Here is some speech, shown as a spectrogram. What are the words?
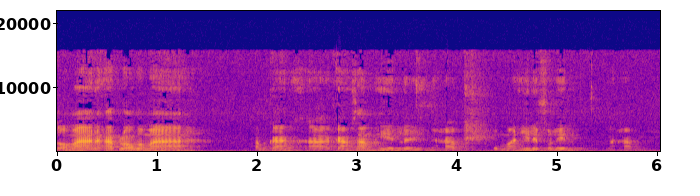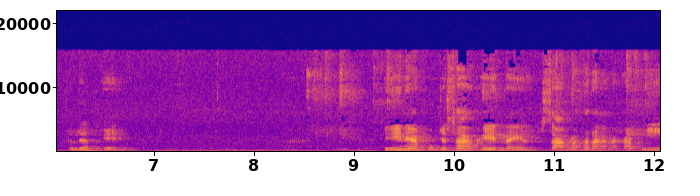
ต่อมานะครับเราก็มาทำการการสร้างเพลงเลยนะครับ ผมมาที่ reference นะครับแล้วเลือกเพลงทีนี้เนี่ยผมจะสร้างเพลงใน 3 ลักษณะนะครับ มี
